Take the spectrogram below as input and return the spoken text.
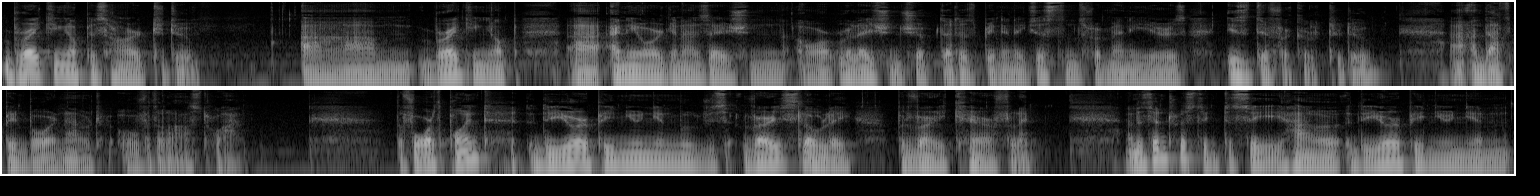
breaking up is hard to do. Um, breaking up uh, any organization or relationship that has been in existence for many years is difficult to do, uh, and that's been borne out over the last while. The fourth point the European Union moves very slowly but very carefully. And it's interesting to see how the European Union,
